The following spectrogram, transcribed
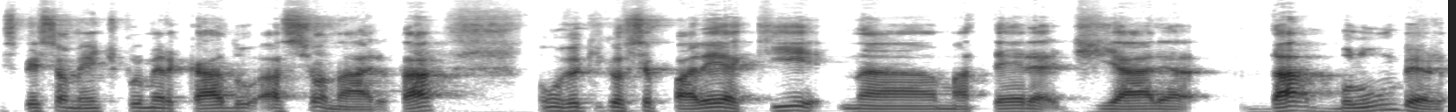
especialmente para o mercado acionário, tá? Vamos ver o que eu separei aqui na matéria diária da Bloomberg.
